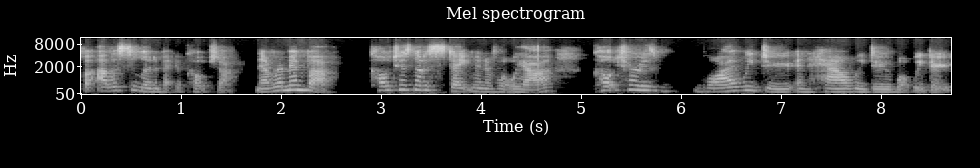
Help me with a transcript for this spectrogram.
for others to learn about your culture. Now, remember, culture is not a statement of what we are. Culture is why we do and how we do what we do.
